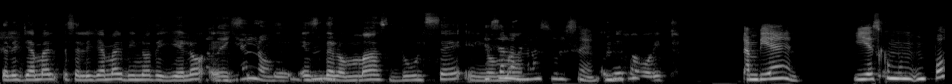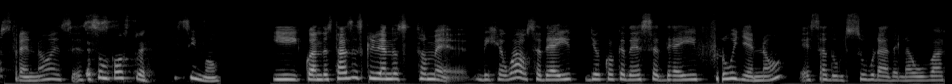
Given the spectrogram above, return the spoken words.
Se le llama, se le llama el vino de hielo. de es, hielo. Este, es de lo más dulce y lo, es de lo más dulce. Es mi favorito. También. Y es como un postre, ¿no? Es, es, un postre. Riquísimo. Y cuando estabas escribiendo eso me dije, wow, o sea, de ahí, yo creo que de ese, de ahí fluye, ¿no? Esa dulzura de la uva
